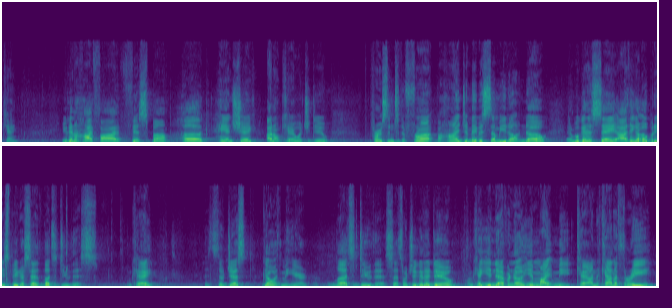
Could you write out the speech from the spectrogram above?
Okay? You're going to high five, fist bump, hug, handshake. I don't care what you do. The person to the front, behind you, maybe some of you don't know. And we're going to say, I think our opening speaker said, let's do this. Okay? So just go with me here. Let's do this. That's what you're going to do. Okay, you never know who you might meet. Okay, on the count of three,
